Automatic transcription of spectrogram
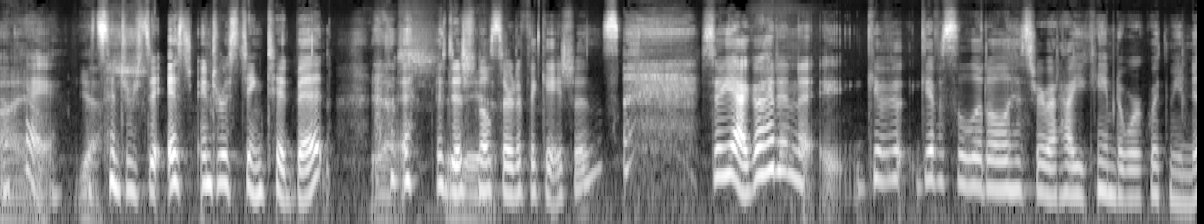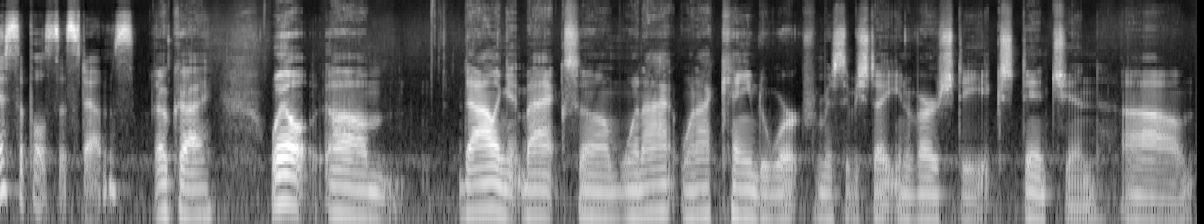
Okay. Yes. It's interesting. It's interesting tidbit. Yes. Additional certifications. So yeah, go ahead and uh, give give us a little history about how you came to work with municipal systems. Okay. Well, um, dialing it back some, when I when I came to work for Mississippi State University Extension, um,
